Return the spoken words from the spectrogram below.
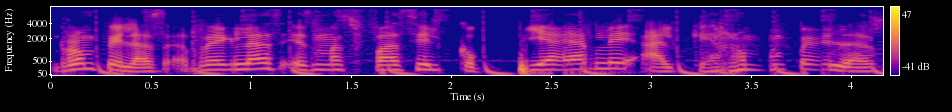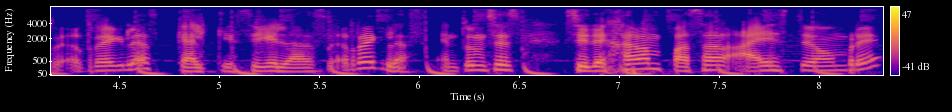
rompe las reglas, es más fácil copiarle al que rompe las reglas que al que sigue las reglas. Entonces, si dejaban pasar a este hombre,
